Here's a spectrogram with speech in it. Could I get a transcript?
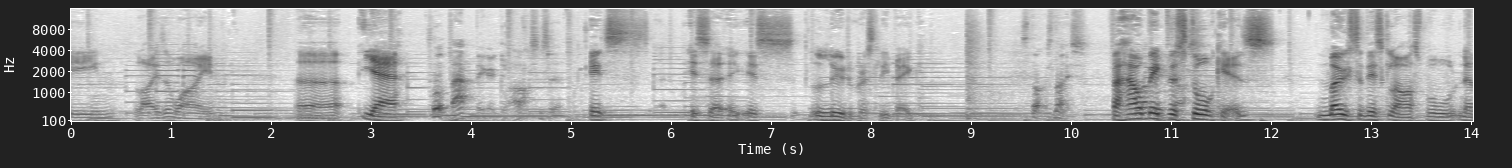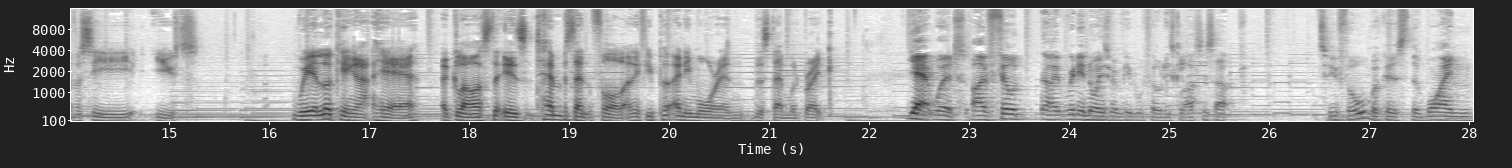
Seen lies a wine. Uh, yeah, It's not that big a glass, is it? it's it's a, it's ludicrously big It's not. It's nice. for how big the glass. stalk is. Most of this glass will never see use. We're looking at here a glass that is ten percent full, and if you put any more in, the stem would break. Yeah, it would. I've filled. Uh, it really annoys when people fill these glasses up too full because the wine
